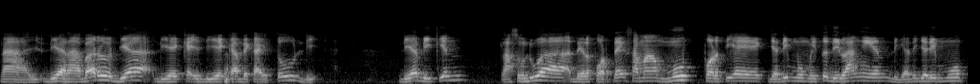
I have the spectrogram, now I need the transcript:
Nah, dia nah baru dia di YK, di YKBK itu di dia bikin langsung dua, Del Forte sama Move 48. Jadi Move itu dilangin, diganti jadi Move.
